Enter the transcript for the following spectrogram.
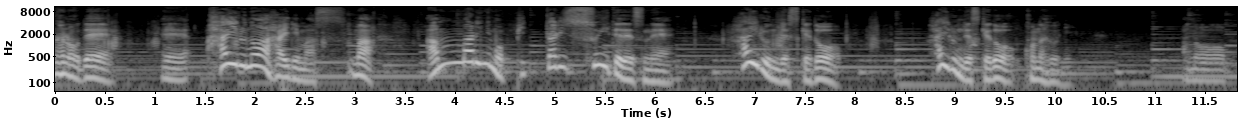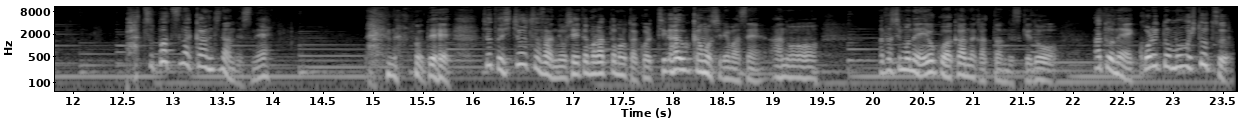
なので、えー、入るのは入ります。まああんまりにもぴったりすぎてですね入るんですけど入るんですけどこんな風に。あのパツパツな感じなんですね。なのでちょっと視聴者さんに教えてもらったものとはこれ違うかもしれません。あの私もねよく分かんなかったんですけどあとねこれともう一つ、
